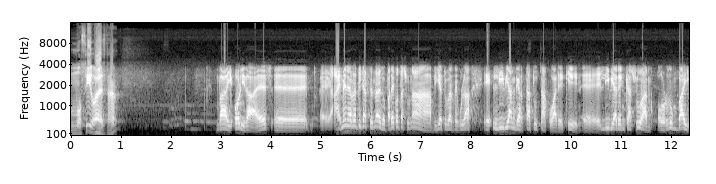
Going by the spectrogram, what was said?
mozioa, ez da? Bai, hori da, ez? E, e, hemen errepikatzen da, edo parekotasuna bilatu behar degula e, Libian gertatutakoarekin. E, Libiaren kasuan, ordun bai,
